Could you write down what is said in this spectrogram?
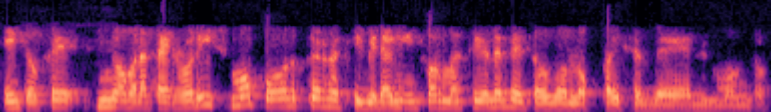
entonces no habrá terrorismo porque recibirán informaciones de todos los países del mundo.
